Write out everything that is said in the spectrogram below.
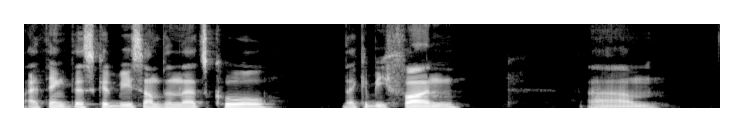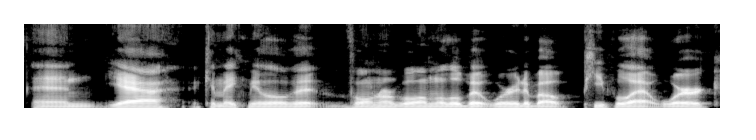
I think this could be something that's cool, that could be fun. Um, and yeah, it can make me a little bit vulnerable. I'm a little bit worried about people at work.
